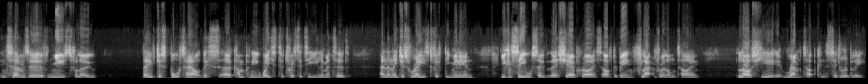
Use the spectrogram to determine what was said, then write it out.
in terms of news flow, they've just bought out this uh, company, Waste2Tricity Limited, and then they just raised 50 million you can see also that their share price, after being flat for a long time, last year it ramped up considerably.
